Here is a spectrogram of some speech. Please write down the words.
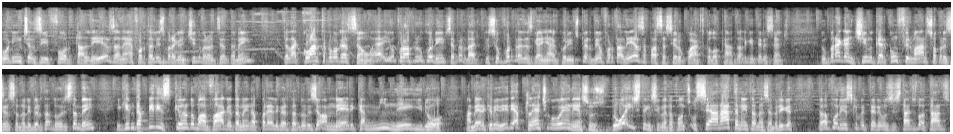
Corinthians e Fortaleza, né? Fortaleza e Bragantino, melhor dizendo também, pela quarta colocação. É, e o próprio Corinthians, é verdade, porque se o Fortaleza ganhar e o Corinthians perder, o Fortaleza passa a ser o quarto colocado. Olha que interessante. E o Bragantino quer confirmar sua presença na Libertadores também, e quem está beliscando uma vaga também na pré-Libertadores é o América Mineiro. América Mineiro e Atlético Goianiense. Os dois têm 50 pontos, o Ceará também está nessa briga, então é por isso que teremos estádios lotados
